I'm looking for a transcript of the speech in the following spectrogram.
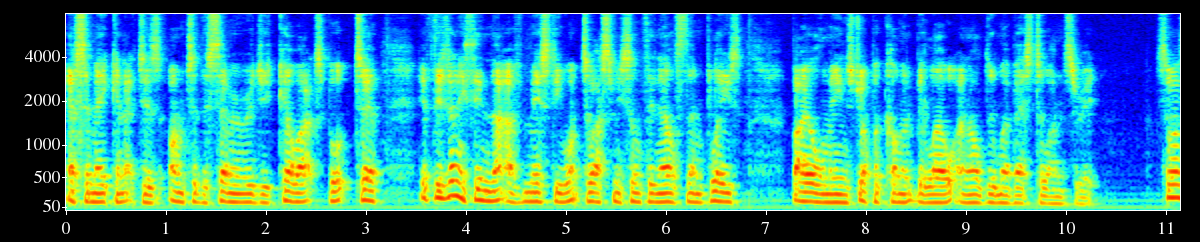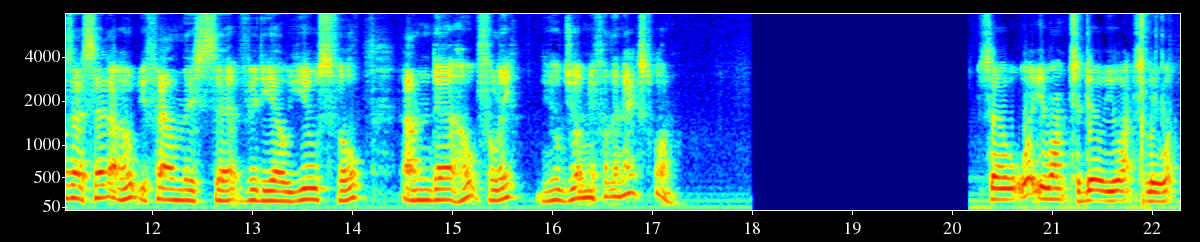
SMA connectors onto the semi-rigid coax but if there's anything that I've missed you want to ask me something else then please by all means drop a comment below and I'll do my best to answer it. So as I said I hope you found this video useful and hopefully you'll join me for the next one. So what you want to do, you actually want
